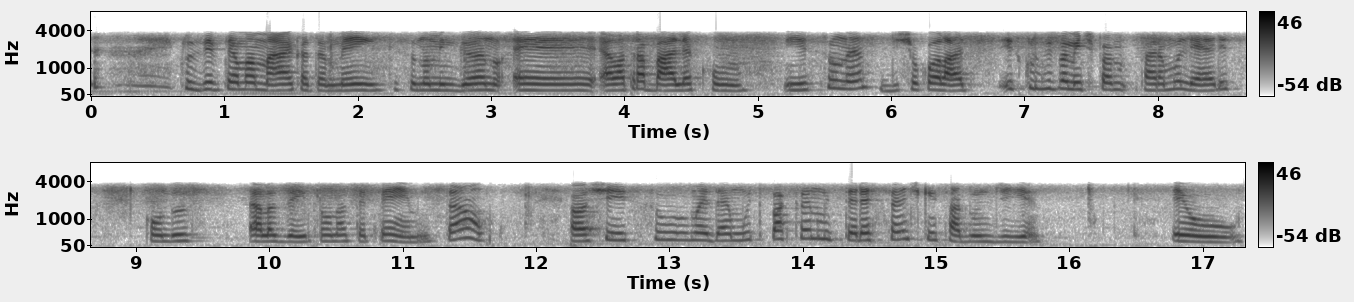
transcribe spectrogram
Inclusive tem uma marca também, que se eu não me engano, é, ela trabalha com isso, né? De chocolates exclusivamente pra, para mulheres quando elas entram na TPM. Então, eu acho isso uma ideia muito bacana, muito interessante, quem sabe um dia eu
